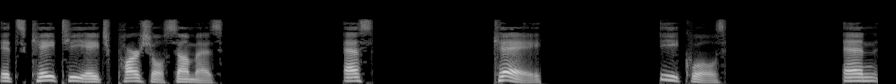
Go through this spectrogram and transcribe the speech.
Its kth partial sum is s k equals n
